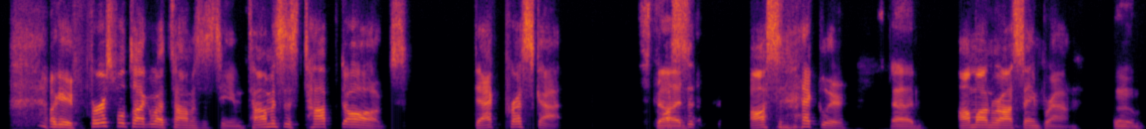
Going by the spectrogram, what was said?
okay, first we'll talk about Thomas's team. Thomas's top dogs: Dak Prescott, Stud, Austin, Austin Heckler, stud, Amon-Ra St. Brown. boom.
